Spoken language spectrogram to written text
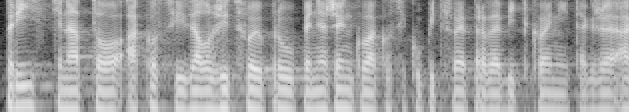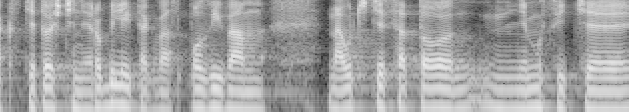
prísť na to, ako si založiť svoju prvú peňaženku, ako si kúpiť svoje prvé bitcoiny. Takže ak ste to ešte nerobili, tak vás pozývam, naučte sa to, nemusíte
